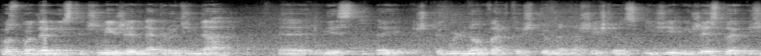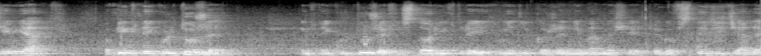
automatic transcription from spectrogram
postmodernistycznej, że jednak rodzina e, jest tutaj szczególną wartością na naszej śląskiej ziemi, że jest to ziemia o pięknej kulturze, pięknej kulturze, historii, której nie tylko, że nie mamy się czego wstydzić, ale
